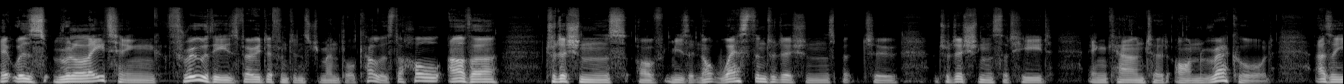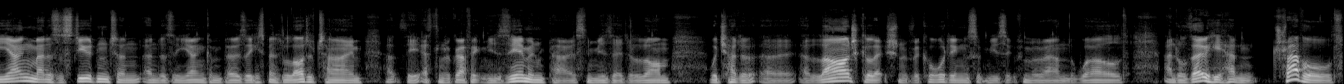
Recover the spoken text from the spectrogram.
It was relating through these very different instrumental colours to whole other traditions of music, not Western traditions, but to traditions that he'd encountered on record. As a young man, as a student, and, and as a young composer, he spent a lot of time at the Ethnographic Museum in Paris, the Musée de l'Homme, which had a, a, a large collection of recordings of music from around the world. And although he hadn't traveled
